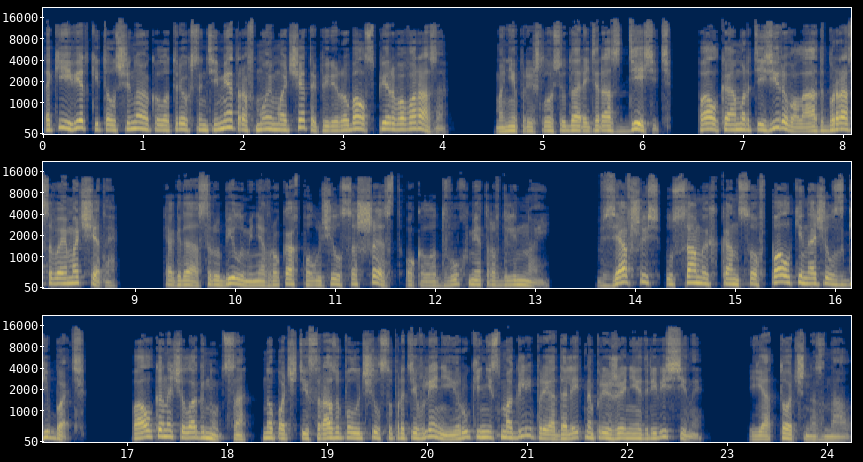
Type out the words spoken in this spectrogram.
Такие ветки толщиной около трех сантиметров мой мачете перерубал с первого раза. Мне пришлось ударить раз десять, Палка амортизировала, отбрасывая мачете. Когда срубил, у меня в руках получился шест около двух метров длиной. Взявшись у самых концов палки, начал сгибать. Палка начала гнуться, но почти сразу получил сопротивление, и руки не смогли преодолеть напряжение древесины. Я точно знал,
